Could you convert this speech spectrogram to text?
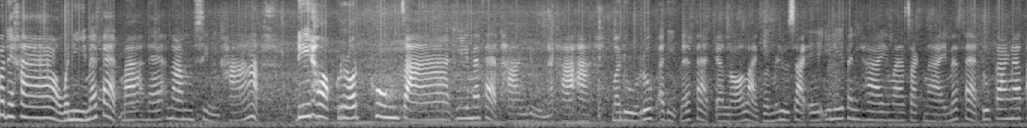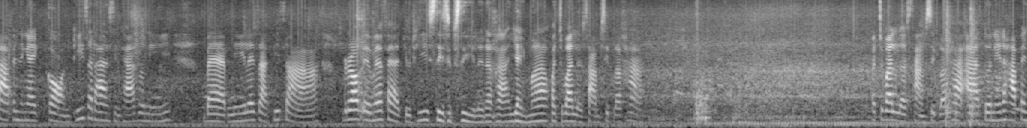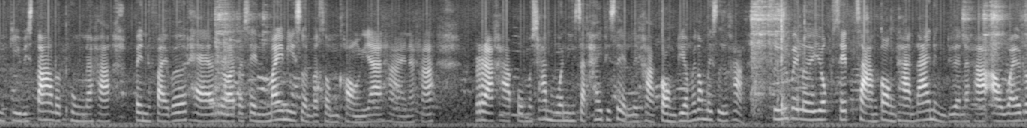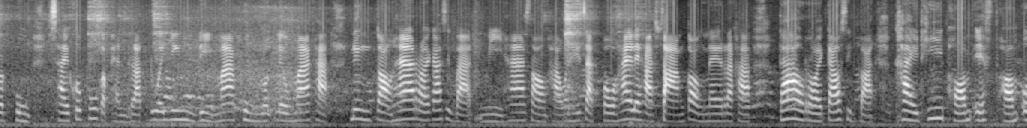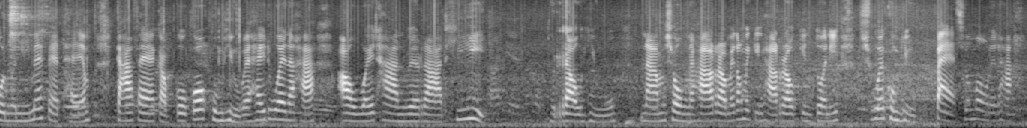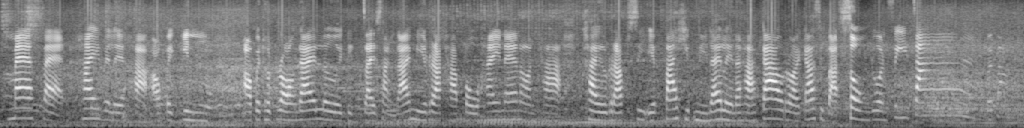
สวัสดีค่ะ วันนี้แม่แฝดมาแนะนำสินค้า ดีท็อกรสพุงจาที่แม่แฝดทานอยู่นะคะอะมาดูรูปอดีตแม่แฝดกันเนาะหลายคนไม่รู้จักเอะอีนี่เป็นใครมาจากไหนแม่แฝดรูปร่างหน้าตาเป็นยังไงก่อนที่จะทานสินค้าตัวนี้ แบบนี้เลยจ้ะพี่จ๋ารอบเอวแม่แฝดอยู่ที่ 44 เลยนะคะ ใหญ่มากปัจจุบันเหลือ 30 แล้วค่ะ ปัจจุบันเหลือ 30 แล้วค่ะอาตัวนี้นะคะเป็นกีวิสต้ารถพุงนะคะ เป็นไฟเบอร์แท้ร้อยเปอร์เซ็นต์ไม่มีส่วนผสมของยาถ่ายนะคะ ราคาโปรโมชั่นวันนี้จัดให้พิเศษเลยค่ะ กล่องเดียวไม่ต้องไปซื้อค่ะ ซื้อไปเลยยกเซต 3 กล่องทานได้ 1 เดือนนะคะ เอาไว้รถพุงใช้ควบคู่กับแผ่นรัดด้วยยิ่งดีมากพุงลดเร็วมากค่ะ 1 กล่อง 590 บาทมี 5 ซองค่ะ วันนี้จัดโปรให้เลยค่ะ 3 กล่องในราคา 990 บาท ใครที่พร้อม F พร้อมโอนวันนี้แม่แฟดแถม กาแฟกับโกโก้คุมหิวไว้ให้ด้วยนะคะ เอาไว้ทานเวลาที่ เราหิวน้ำชงนะคะ เราไม่ต้องไปกินค่ะ เรากินตัวนี้ช่วยคุมหิว 8 ชั่วโมงเลยนะคะ แม่แฝดให้ไปเลยค่ะ เอาไปกินเอาไปทดลองได้เลย ติดใจสั่งได้มีราคาโปรให้แน่นอนค่ะ ใครรับ CF ใต้คลิปนี้ได้เลยนะคะ 990 บาท ส่งด่วนฟรีจ้า บ๊ายบาย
